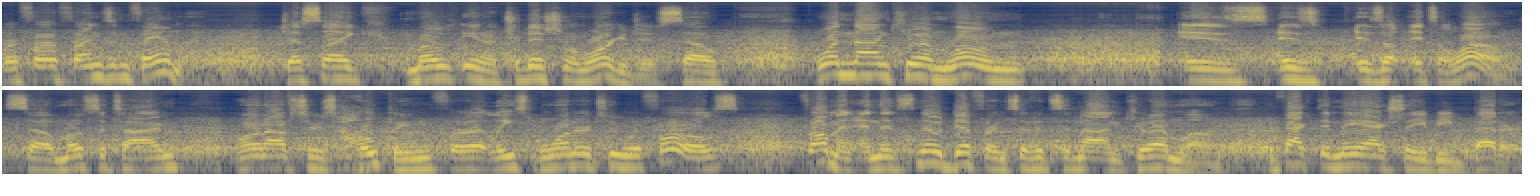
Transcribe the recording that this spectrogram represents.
refer friends and family, just like most, you know, traditional mortgages. So one non-QM loan is is is a, it's a loan. So most of the time, loan officers hoping for at least one or two referrals from it, and it's no difference if it's a non-QM loan. In fact, it may actually be better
